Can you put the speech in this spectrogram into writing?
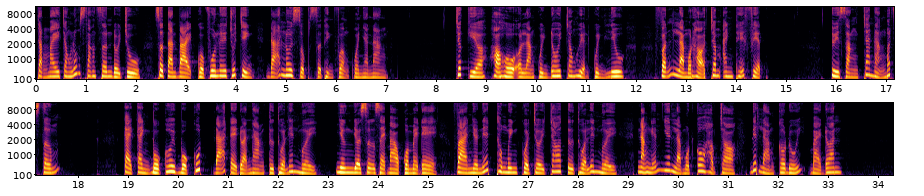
Chẳng may trong lúc sang Sơn đổi chủ, sự tàn bại của vua Lê Chúa Trịnh đã lôi sụp sự thịnh vượng của nhà nàng. Trước kia, họ Hồ ở làng Quỳnh Đôi trong huyện Quỳnh Lưu vẫn là một họ châm anh thế phiệt. Tuy rằng cha nàng mất sớm, cải cảnh bồ côi bồ cút đã đẩy đoạn nàng từ thuở lên 10, nhưng nhờ sự dạy bảo của mẹ đẻ và nhờ nét thông minh của trời cho từ thuở lên 10, nàng nghiễm nhiên là một cô học trò biết làm câu đối, bài đoan.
